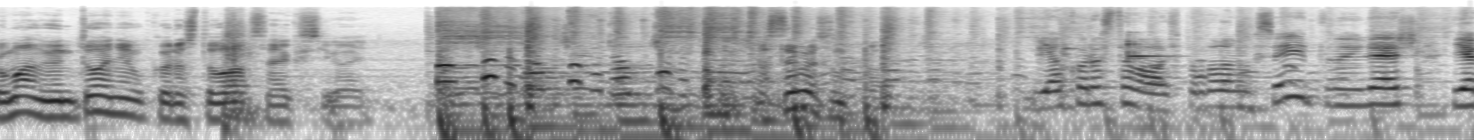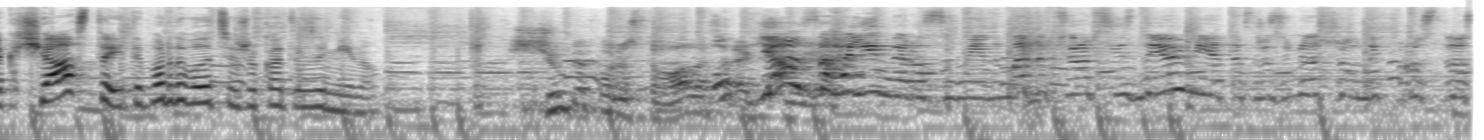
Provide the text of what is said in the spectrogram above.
Роман Вінтонів користувався XUA. Красивий синхрон. Я користувалась порталом XA, ти не уявляєш, як часто, і тепер доводиться шукати заміну. Щука користувалася От я взагалі не розумію. У мене вчора всі знайомі, я так зрозуміла, що у них просто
